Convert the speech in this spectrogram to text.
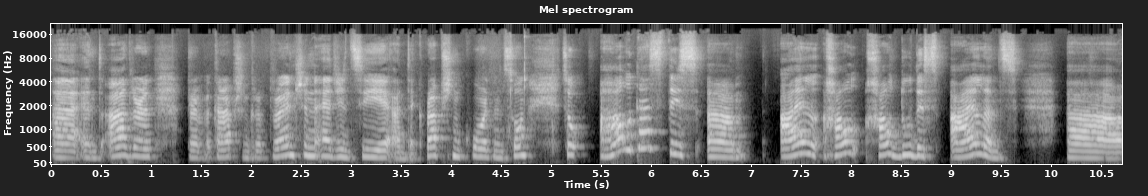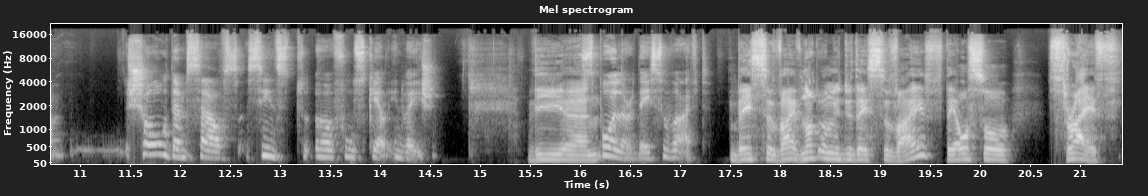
uh, and other, Corruption Prevention Agency, Anti-Corruption Court, and so on. So how does this, um, how, how do these islands show themselves since uh, full-scale invasion. The uh, spoiler: they survived. They survive. Not only do they survive, they also thrive.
